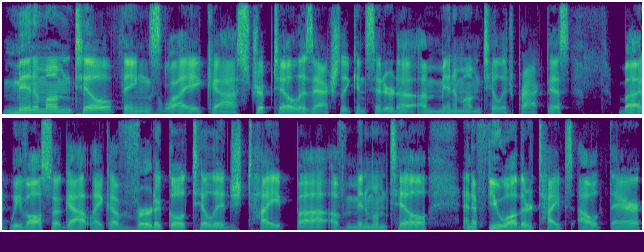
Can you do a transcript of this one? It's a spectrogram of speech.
minimum till, things like uh, strip till is actually considered a, a minimum tillage practice but we've also got like a vertical tillage type uh, of minimum till and a few other types out there.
